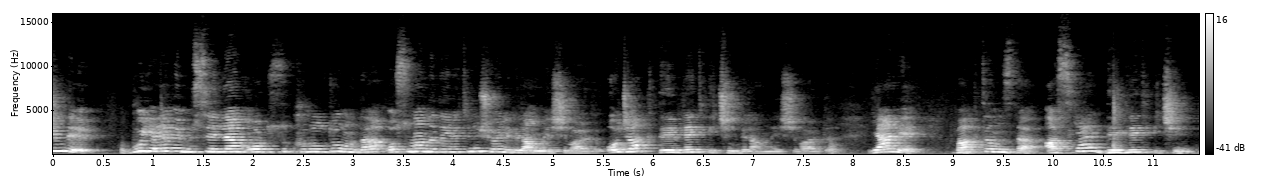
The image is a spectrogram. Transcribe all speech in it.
Şimdi bu yaya ve müsellem ordusu kurulduğunda Osmanlı Devleti'nin şöyle bir anlayışı vardı. Ocak devlet için bir anlayışı vardı. Yani baktığımızda asker devlet için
